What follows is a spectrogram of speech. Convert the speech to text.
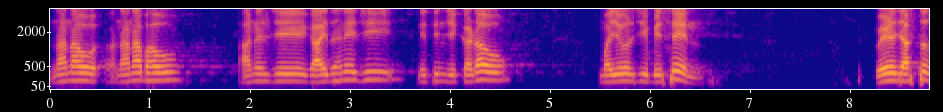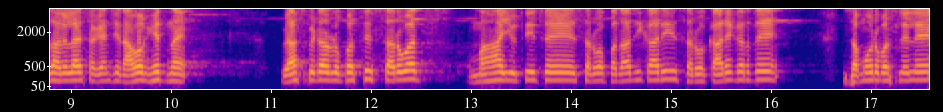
नाना हो, नानाभाऊ अनिलजी गायधनेजी नितीनजी कडव मयूरजी बिसेन. वेळ जास्त झालेला आहे सगळ्यांची नावं घेत नाही. व्यासपीठावर उपस्थित सर्वच महायुतीचे सर्व पदाधिकारी सर्व कार्यकर्ते समोर बसलेले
